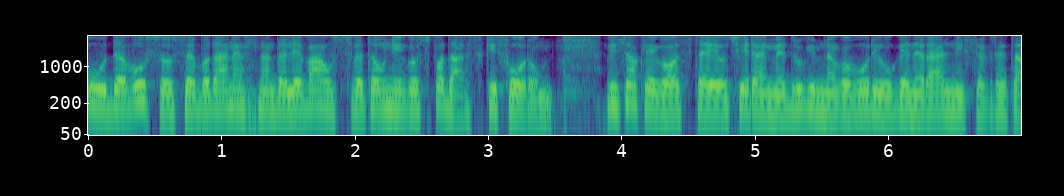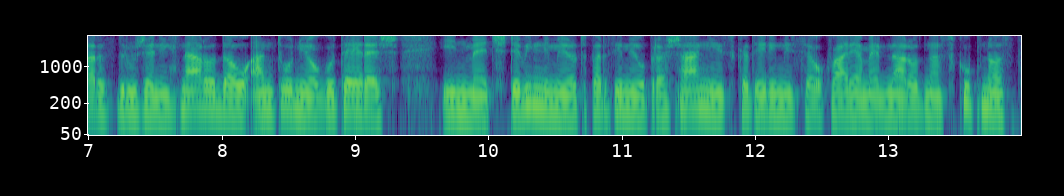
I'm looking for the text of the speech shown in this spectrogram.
V Davosu se bo danes nadaljeval svetovni gospodarski forum. Visoke goste je včeraj med drugim nagovoril generalni sekretar Združenih narodov Antonio Guterres in med številnimi odprtimi vprašanji, s katerimi se ukvarja mednarodna skupnost,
